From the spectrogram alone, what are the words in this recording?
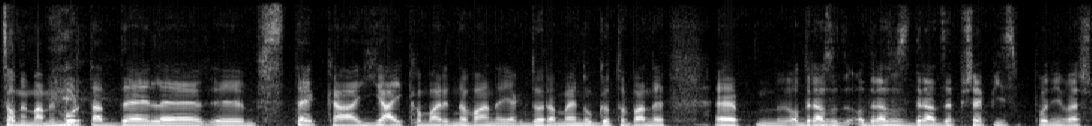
Co my mamy? Mortadele, y, steka, jajko marynowane jak do ramenu, gotowane. E, od, razu, od razu zdradzę przepis, ponieważ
